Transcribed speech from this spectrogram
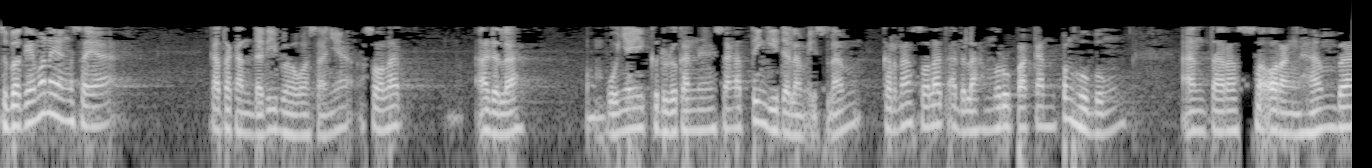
Sebagaimana yang saya katakan tadi bahwasanya salat adalah mempunyai kedudukan yang sangat tinggi dalam Islam karena salat adalah merupakan penghubung antara seorang hamba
